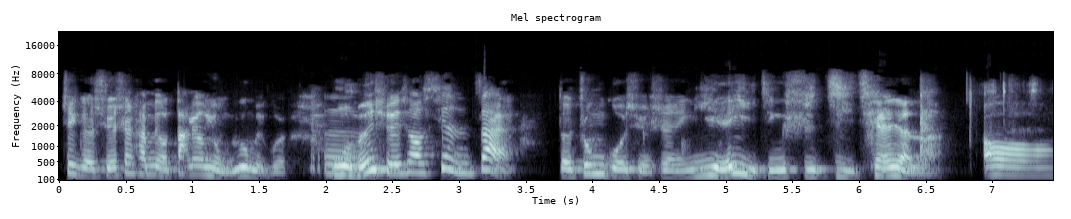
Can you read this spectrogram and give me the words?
这个学生还没有大量涌入美国。我们学校现在的中国学生也已经是几千人了。哦，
